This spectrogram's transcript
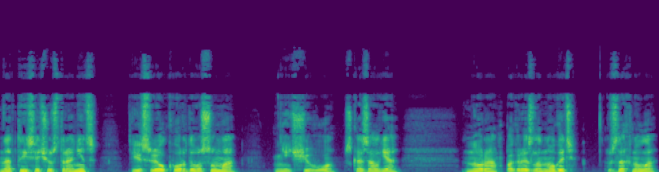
на тысячу страниц и свел Кордову с ума. «Ничего», — сказал я. Нора погрызла ноготь, вздохнула.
